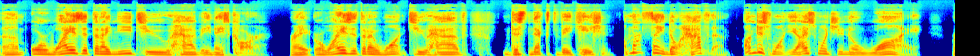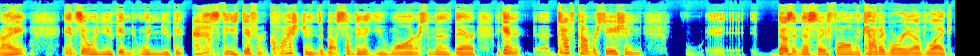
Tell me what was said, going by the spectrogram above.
Um, or why is it that I need to have a nice car? right? Or why is it that I want to have this next vacation? I'm not saying don't have them. I'm just want you, I just want you to know why right? Mm-hmm. And so when you can when you can ask these different questions about something that you want or something that's there again a tough conversation doesn't necessarily fall in the category of like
